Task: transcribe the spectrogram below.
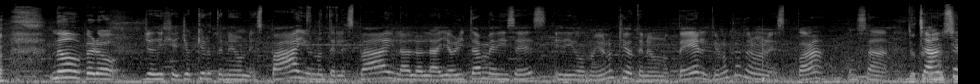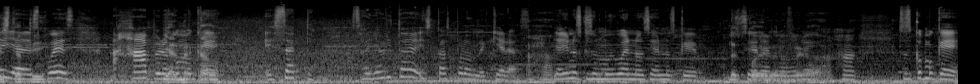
no, pero yo dije, yo quiero tener un spa y un hotel spa y la, la, la. Y ahorita me dices, y digo, no, yo no quiero tener un hotel, yo no quiero tener un spa. O sea, Ya chance ya después. Ajá, pero como mercado. que. Exacto. O sea, ya ahorita hay spas por donde quieras. Ajá. Y hay unos que son muy buenos y hay unos que Les se puede dan ir de la. Ajá. Entonces, como que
